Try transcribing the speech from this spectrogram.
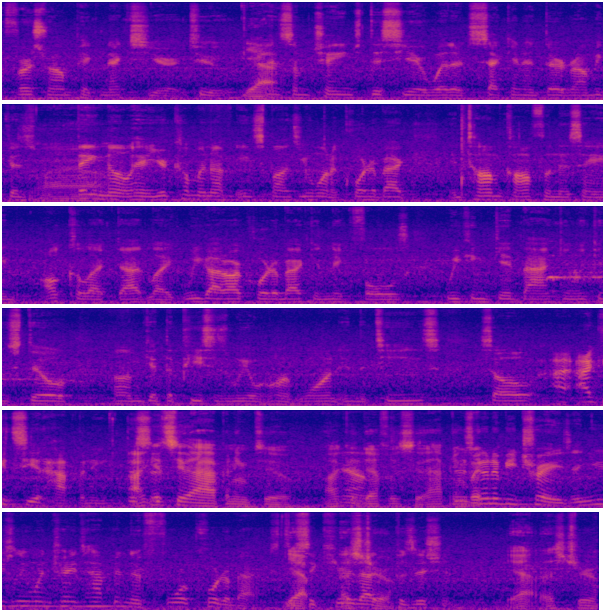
a first round pick next year too. Yeah. And some change this year, whether it's second and third round, because they know, hey, you're coming up eight spots, you want a quarterback, and Tom Coughlin is saying, I'll collect that. Like we got our quarterback in Nick Foles, we can get back and we can still um, get the pieces we want, want in the teens. So I, I could see it happening. I This could is- see that happening too. I Yeah. could definitely see that happening. there's going to be trades, and usually when trades happen, there are four quarterbacks to Yep, secure that true. position. yeah, that's true.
